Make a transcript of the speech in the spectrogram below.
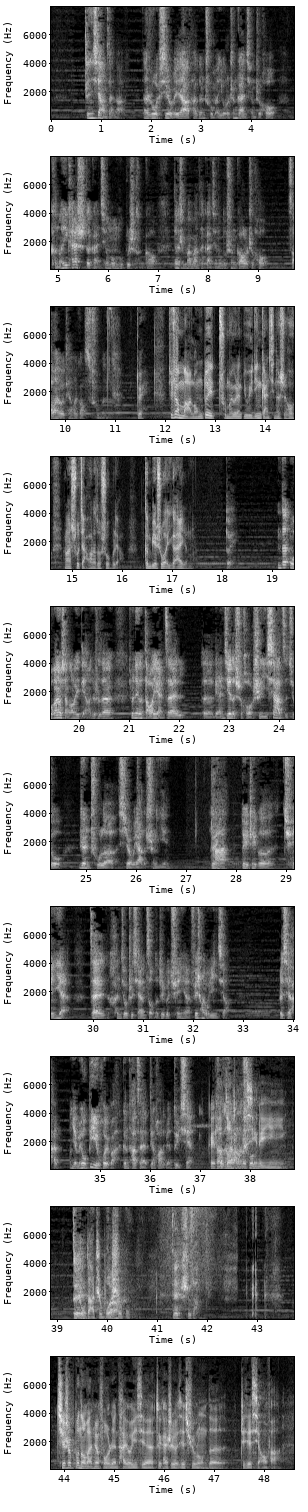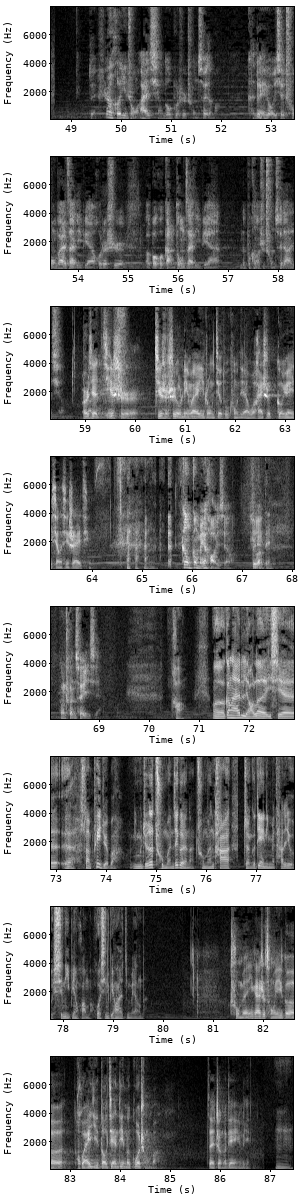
真相在那里。但如果西尔维亚她跟楚门有了真感情之后，可能一开始的感情浓度不是很高，但是慢慢他感情浓度升高了之后。早晚有一天会告诉楚门的。对，就像马龙对楚门有人有一定感情的时候，让他说假话他都说不了，更别说一个爱人了。对，但我刚又想到了一点啊，就是在就那个导演在呃连接的时候，是一下子就认出了西尔维亚的声音，他对这个群演在很久之前走的这个群演非常有印象，而且还也没有避讳吧，跟他在电话里边对线，给他造成了心理阴影。重大直播事故，对，是的。其实不能完全否认他有一些最开始有一些虚荣的这些想法。对，任何一种爱情都不是纯粹的嘛，肯定有一些崇拜在里边，或者是呃，包括感动在里边，那不可能是纯粹的爱情。而且即使即使是有另外一种解读空间，我还是更愿意相信是爱情，更更美好一些了，是吧？对，更纯粹一些。好，呃，刚才聊了一些，呃，算配角吧。你们觉得楚门这个人呢？楚门他整个电影里面他的有心理变化吗？或心理变化是怎么样的？楚门应该是从一个怀疑到坚定的过程吧，在整个电影里。嗯，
